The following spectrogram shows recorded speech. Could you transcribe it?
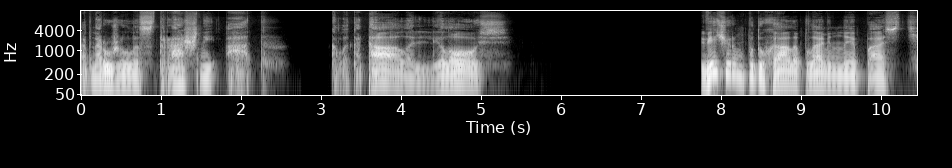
обнаруживала страшный ад. Колокотало, лилось. Вечером потухала пламенная пасть.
